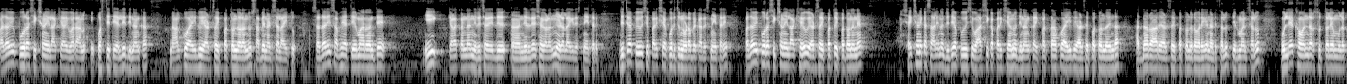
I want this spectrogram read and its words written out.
ಪದವಿ ಪೂರ್ವ ಶಿಕ್ಷಣ ಇಲಾಖೆಯ ಇವರ ಉಪಸ್ಥಿತಿಯಲ್ಲಿ ದಿನಾಂಕ ನಾಲ್ಕು ಐದು ಎರಡು ಸಾವಿರದ ಇಪ್ಪತ್ತೊಂದರಂದು ಸಭೆ ನಡೆಸಲಾಯಿತು. ಸದರಿ ಸಭೆಯ ತೀರ್ಮಾನದಂತೆ ಈ ಕೆಳಕಂಡ ನಿರ್ದೇಶ ನಿರ್ದೇಶಗಳನ್ನು ನೀಡಲಾಗಿದೆ ಸ್ನೇಹಿತರೆ. ದ್ವಿತೀಯ ಪಿ ಯು ಸಿ ಪರೀಕ್ಷೆಯ ಕುರಿತು ನೋಡಬೇಕಾದ ಸ್ನೇಹಿತರೆ, ಪದವಿ ಪೂರ್ವ ಶಿಕ್ಷಣ ಇಲಾಖೆಯು ಎರಡು ಸಾವಿರದ ಇಪ್ಪತ್ತು, ಇಪ್ಪತ್ತೊಂದನೇ ಶೈಕ್ಷಣಿಕ ಸಾಲಿನ ದ್ವಿತೀಯ ಪಿ ಯು ಸಿ ವಾರ್ಷಿಕ ಪರೀಕ್ಷೆಯನ್ನು ದಿನಾಂಕ ಇಪ್ಪತ್ನಾಲ್ಕು ಐದು ಎರಡು ಸಾವಿರದ ಇಪ್ಪತ್ತೊಂದರಿಂದ ಹದಿನಾರು ಆರು ಎರಡು ಸಾವಿರದ ಇಪ್ಪತ್ತೊಂದರವರೆಗೆ ನಡೆಸಲು ತೀರ್ಮಾನಿಸಲು ಉಲ್ಲೇಖ ಹೊಂದರ ಸುತ್ತೋಲೆಯ ಮೂಲಕ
